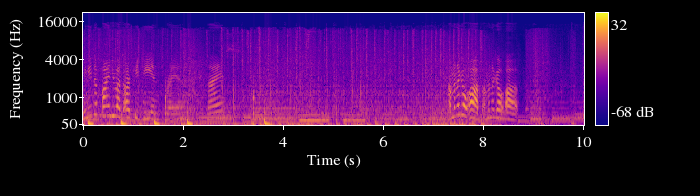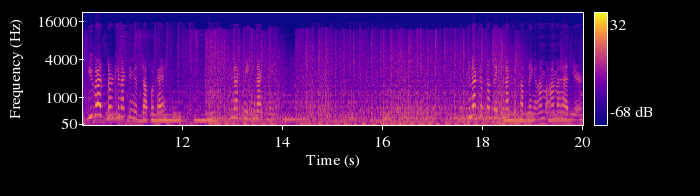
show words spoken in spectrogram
We need to find who has RPG and spray it. Nice. I'm gonna go up. I'm gonna go up. You guys start connecting this stuff, okay? Connect me, connect me. Connect to something, connect to something. I'm I'm ahead here.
